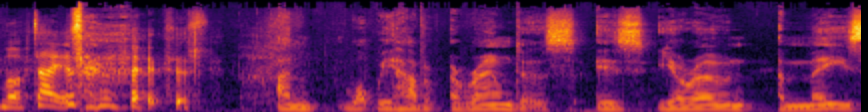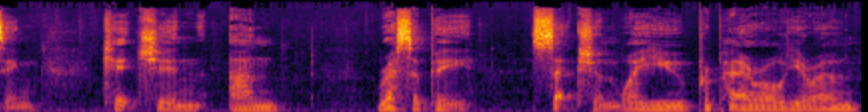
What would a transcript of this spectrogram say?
more tyres. And what we have around us is your own amazing kitchen and recipe section where you prepare all your own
